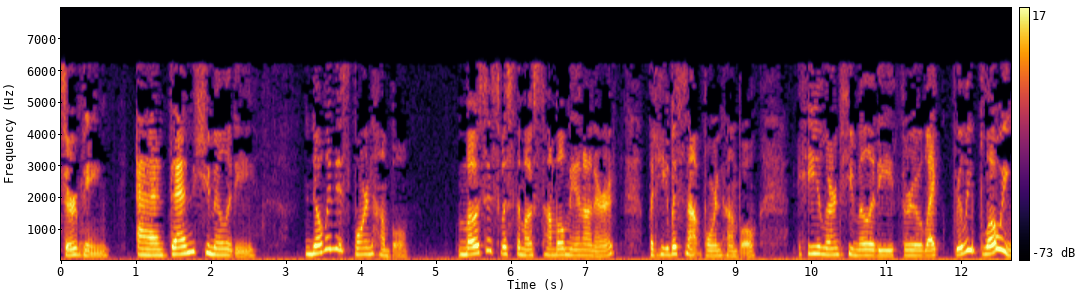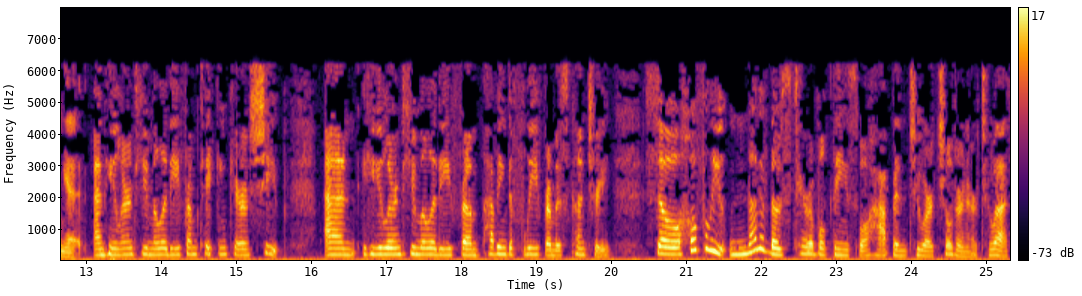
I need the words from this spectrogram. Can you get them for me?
serving. And then humility. No one is born humble. Moses was the most humble man on earth, but he was not born humble he learned humility through like really blowing it and he learned humility from taking care of sheep and he learned humility from having to flee from his country. So hopefully none of those terrible things will happen to our children or to us.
